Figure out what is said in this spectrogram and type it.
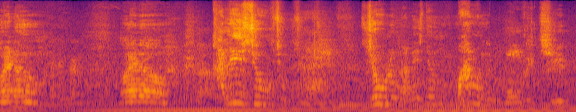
I know. I know. Kali show show show. Show lu kan mana? Mungkin.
